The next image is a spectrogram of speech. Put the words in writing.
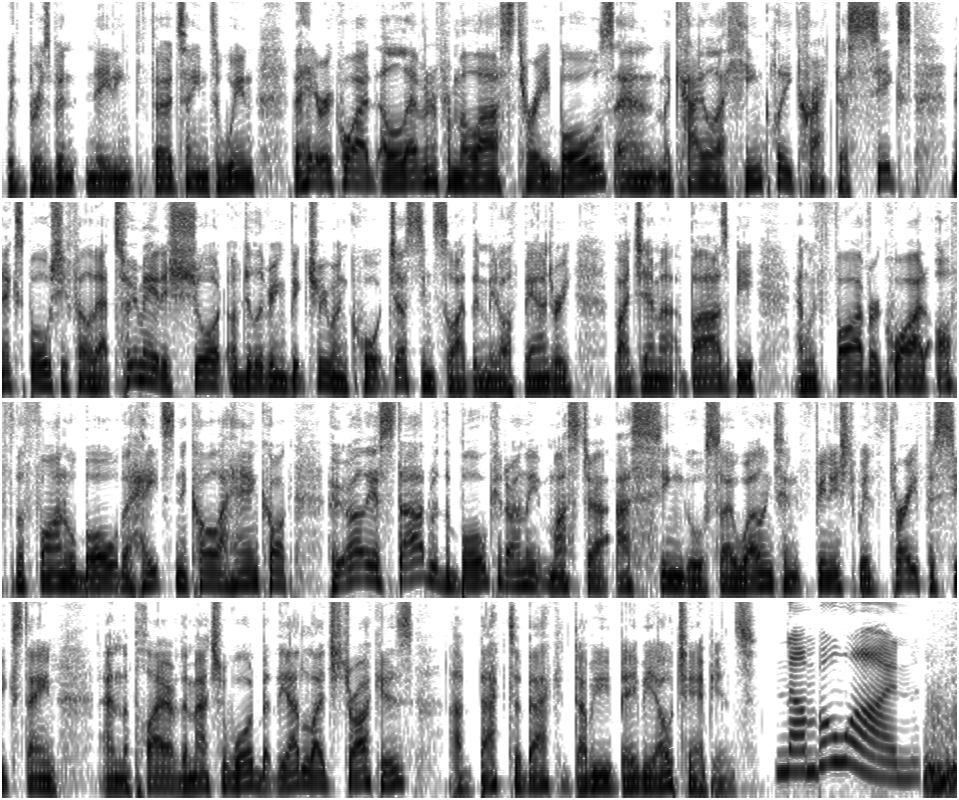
with Brisbane needing 13 to win. The Heat required 11 from the last three balls and Mikayla Hinkley cracked a six. Next ball, she fell about two metres short of delivering victory when caught just inside the mid-off boundary by Gemma Barsby. And with five required off the final ball, the Heat's Nicola Hancock, who earlier started with the ball, could only muster a single. So Wellington finished with three for 16 and the Player of the Match award. But the Adelaide Strikers are back to back WBBL champions. Number one.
